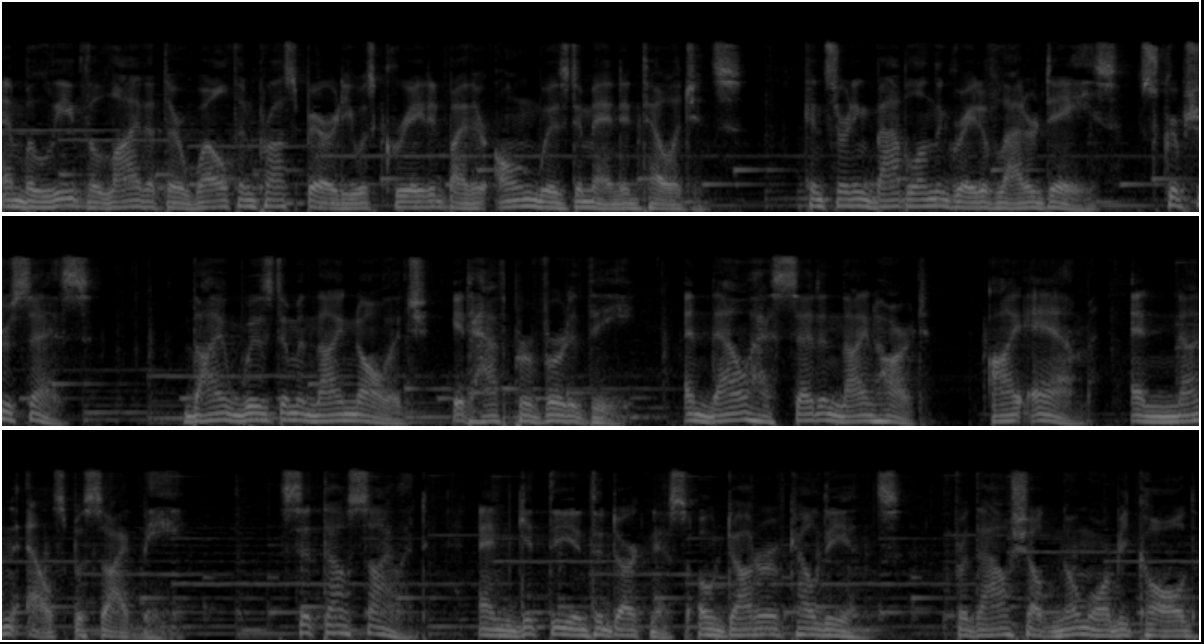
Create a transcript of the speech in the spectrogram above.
and believe the lie that their wealth and prosperity was created by their own wisdom and intelligence concerning Babylon the Great of latter days. Scripture says, Thy wisdom and thy knowledge it hath perverted thee, and thou hast said in thine heart, I am, and none else beside me. Sit thou silent, and get thee into darkness, O daughter of Chaldeans, for thou shalt no more be called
